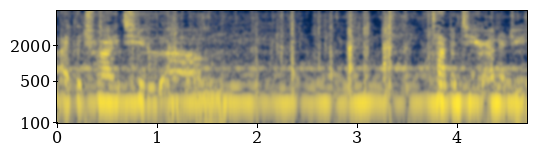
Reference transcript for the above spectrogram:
I could try to um tap into your energy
